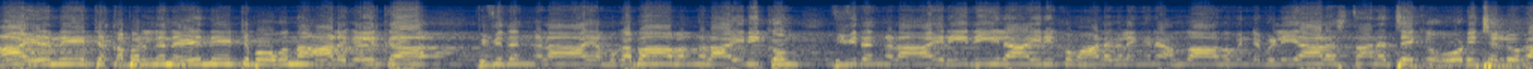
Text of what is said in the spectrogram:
ആ എഴുന്നേറ്റ് കബറിൽ നിന്ന് എഴുന്നേറ്റ് പോകുന്ന ആളുകൾക്ക് വിവിധങ്ങളായ മുഖഭാവങ്ങളായിരിക്കും വിവിധങ്ങളായ രീതിയിലായിരിക്കും ആളുകൾ ഇങ്ങനെ അള്ളാഹുവിന്റെ വിളിയാള സ്ഥാനത്തേക്ക് ഓടിച്ചെല്ലുക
